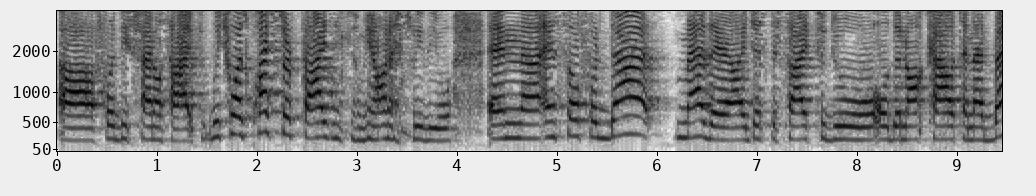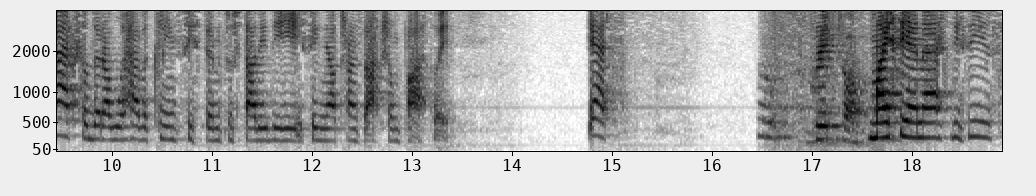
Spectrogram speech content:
uh, for this phenotype, which was quite surprising to be honest with you. And, uh, and so for that matter, I just decided to do all the knockout and add back so that I will have a clean system to study the signal transduction pathway. Yes? Great talk. My CNS disease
